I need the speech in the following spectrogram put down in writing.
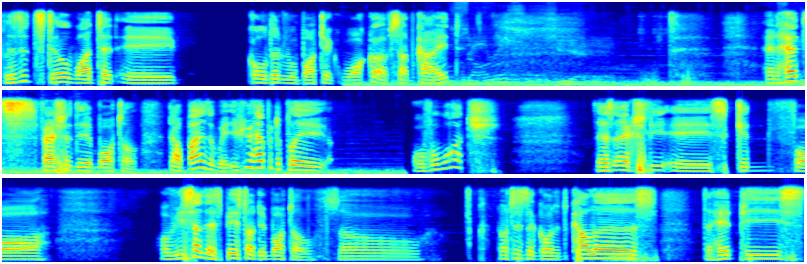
Blizzard still wanted a golden robotic walker of some kind and hence fashion the Immortal. Now, by the way, if you happen to play Overwatch, there's actually a skin for Orisa that's based on the Immortal. So, notice the golden colors, the headpiece,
